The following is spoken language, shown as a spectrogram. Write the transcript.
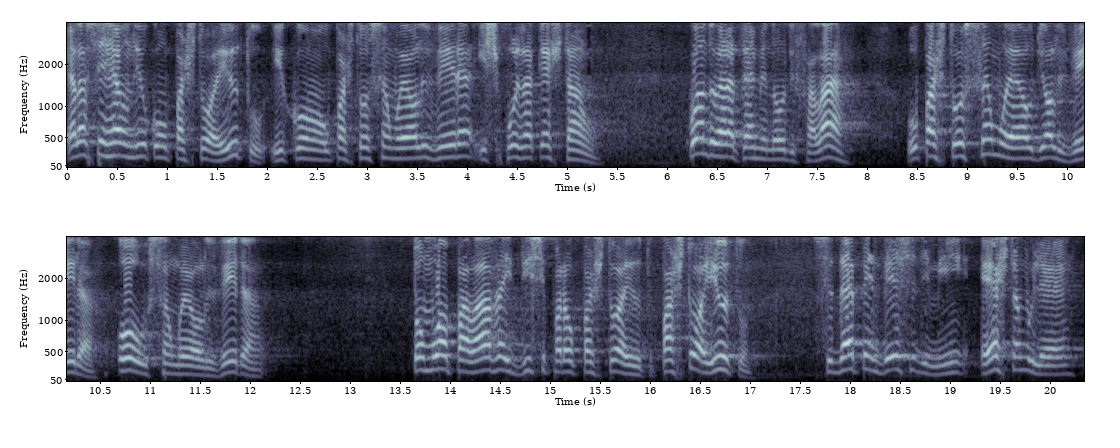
Ela se reuniu com o pastor Ailton e com o pastor Samuel Oliveira, expôs a questão. Quando ela terminou de falar, o pastor Samuel de Oliveira, ou Samuel Oliveira, tomou a palavra e disse para o pastor Ailton: Pastor Ailton, se dependesse de mim, esta mulher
